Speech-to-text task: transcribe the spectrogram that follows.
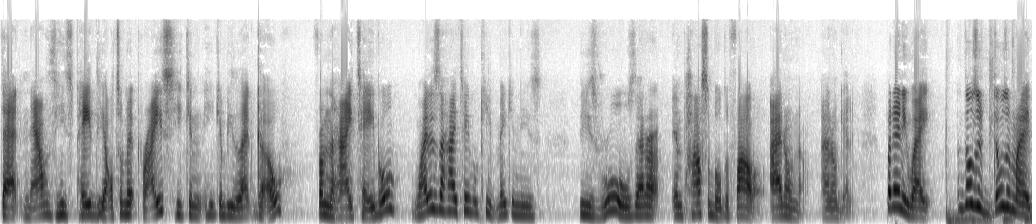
that now he's paid the ultimate price. He can he can be let go from the high table. Why does the high table keep making these these rules that are impossible to follow? I don't know. I don't get it. But anyway those are those are my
